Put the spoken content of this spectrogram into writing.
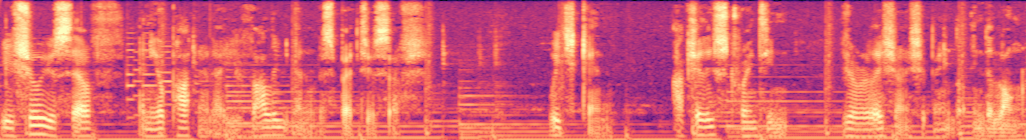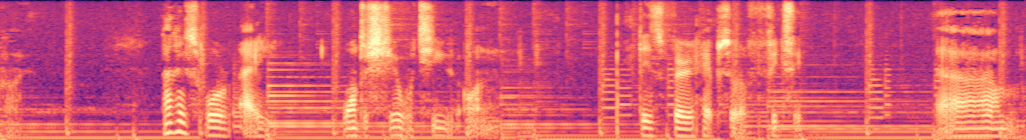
you show yourself and your partner that you value and respect yourself, which can actually strengthen your relationship in the, in the long run. That is what I want to share with you on this very episode of Fix It. Um,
